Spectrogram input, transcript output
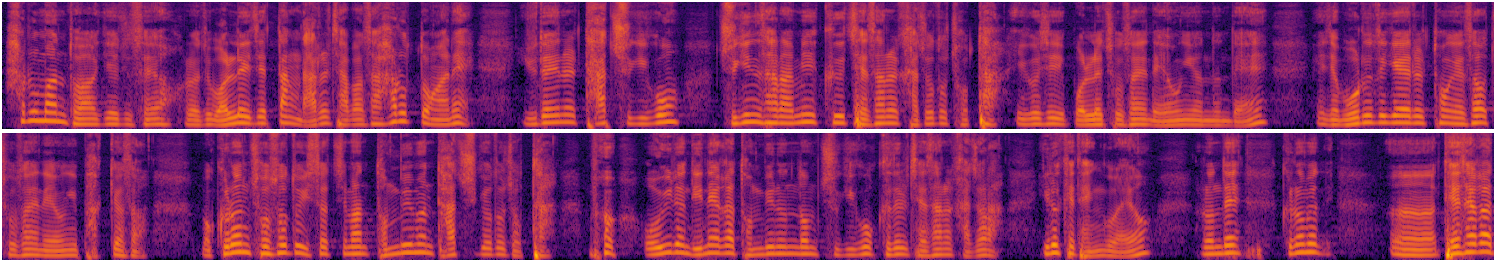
하루만 더하게 해주세요. 그러죠. 원래 이제 딱 날을 잡아서 하루 동안에 유대인을 다 죽이고 죽인 사람이 그 재산을 가져도 좋다. 이것이 원래 조서의 내용이었는데 이제 모르드게를 통해서 조서의 내용이 바뀌어서 뭐 그런 조서도 있었지만 덤비면 다 죽여도 좋다. 뭐 오히려 니네가 덤비는 놈 죽이고 그들 재산을 가져라. 이렇게 된 거예요. 그런데 그러면 어, 대사가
